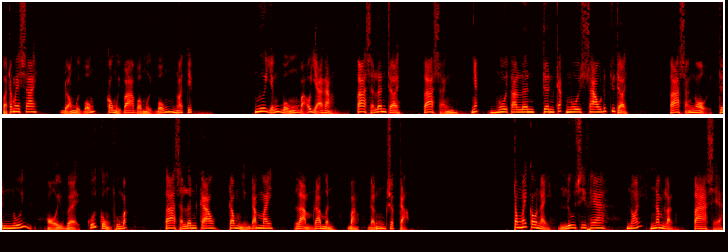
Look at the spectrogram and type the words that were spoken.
Và trong Esai, đoạn 14, câu 13 và 14 nói tiếp. Ngươi dẫn bụng bảo giả rằng, ta sẽ lên trời, ta sẽ nhắc ngôi ta lên trên các ngôi sao Đức Chúa Trời. Ta sẽ ngồi trên núi hội về cuối cùng phương Bắc. Ta sẽ lên cao trong những đám mây, làm ra mình bằng đấng rất cao. Trong mấy câu này, Lucifer nói năm lần ta sẽ.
